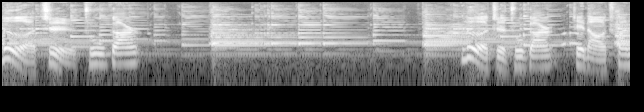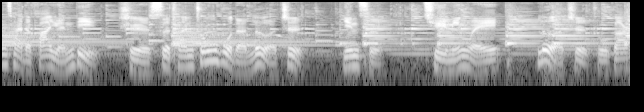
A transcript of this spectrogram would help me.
乐至猪肝儿。乐至猪肝儿这道川菜的发源地是四川中部的乐至，因此取名为乐至猪肝儿。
